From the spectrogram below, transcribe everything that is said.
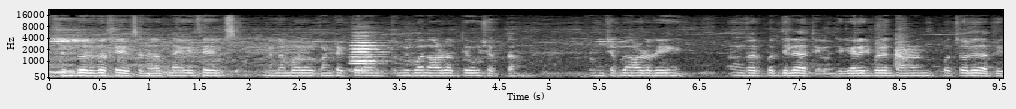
सिंधुदुर्ग सेल्स आणि रत्नागिरी सेल्स या नंबरवर कॉन्टॅक्ट करून तुम्ही पण ऑर्डर देऊ शकता. तुमच्या पण ऑर्डरी घरपत दिले जाते. म्हणजे गॅरेजपर्यंत आणून पोचवले जाते.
